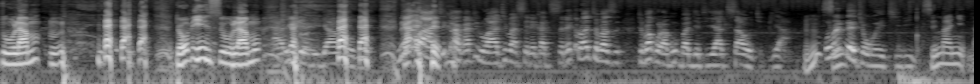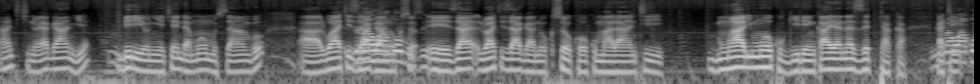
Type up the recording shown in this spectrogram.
tulamu tobinsuulamu kakati lwaki basereka kisereka lwaki tebakolamu bajeti ya kisaawe kipya? Si- olwedde ekyo weekiri. Simanyi anti kino yagambye biliyoni ekyenda mu omusanvu ah, lwaki zaagaana eh, lwaki zaagaana okusooka okumala nti mwalimu okugira enkaayana z'ettaka. Nibawaako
